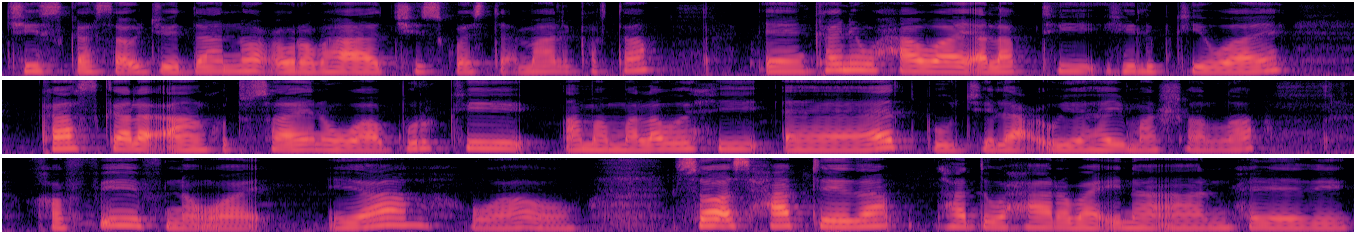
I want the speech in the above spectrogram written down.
Cheeskaasaa u jeedaa noocuu raba ha cheeska waa isticmaali kartaa kani waxaa waaye alaabtii hilibkii waaye. Kaas kale aan ku tusaayana waa burkii ama malawixii aad buu jilaac u yahay maasha allah. Khafiifna waaye ya wow. Soo asxaabteeda hadda waxaa rabaa ina aan maxaeede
